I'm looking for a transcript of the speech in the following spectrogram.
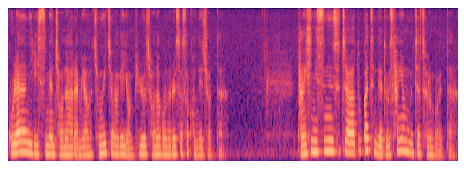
곤란한 일이 있으면 전화하라며 종이 조각에 연필로 전화번호를 써서 건네주었다. 당신이 쓰는 숫자와 똑같은데도 상형 문자처럼 보였다.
